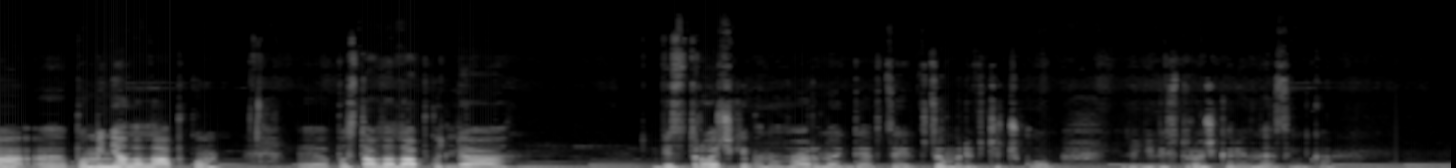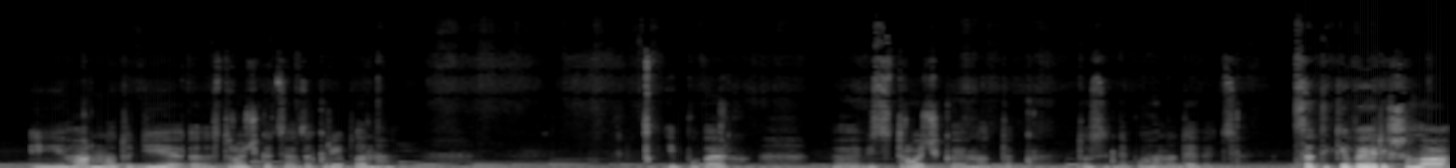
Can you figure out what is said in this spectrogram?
Е, поміняла лапку, е, поставила лапку для відстрочки, воно гарно йде в, цей, в цьому рівчачку, і тоді відстрочка рівнесенька. І гарно тоді е, строчка ця закріплена, і поверх відстрочка, і воно так досить непогано дивиться. Все-таки вирішила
